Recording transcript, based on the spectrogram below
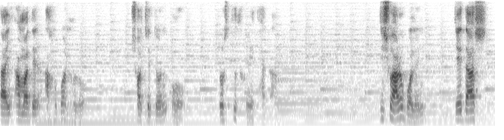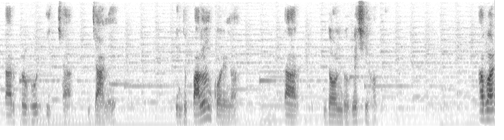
তাই আমাদের আহ্বান হলো সচেতন ও প্রস্তুত হয়ে থাকা। যিশু আরও বলেন, যে দাস তার প্রভুর ইচ্ছা জানে, কিন্তু পালন করে না, তার দণ্ড বেশি হবে। আবার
